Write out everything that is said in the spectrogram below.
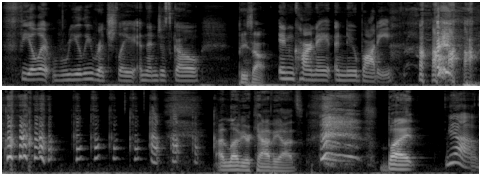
feel it really richly, and then just go Peace out. incarnate a new body. I love your caveats. But Yeah.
